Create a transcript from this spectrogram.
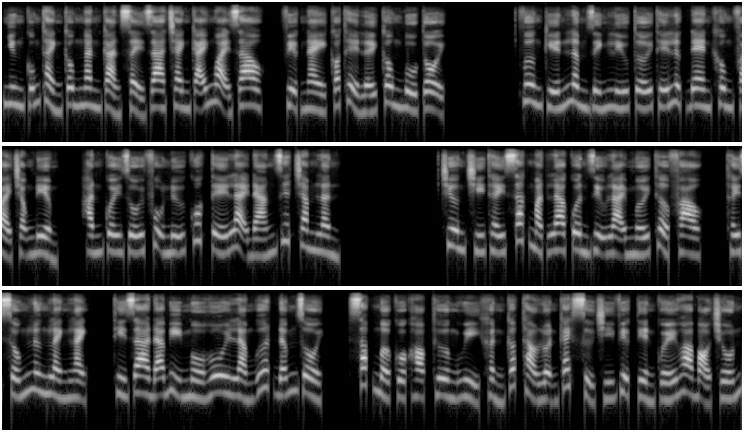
nhưng cũng thành công ngăn cản xảy ra tranh cãi ngoại giao, việc này có thể lấy công bù tội. Vương Kiến Lâm dính líu tới thế lực đen không phải trọng điểm, hắn quấy rối phụ nữ quốc tế lại đáng giết trăm lần. Trương Chí thấy sắc mặt La Quân dịu lại mới thở phào, thấy sống lưng lành lạnh, thì ra đã bị mồ hôi làm ướt đẫm rồi, sắp mở cuộc họp thường ủy khẩn cấp thảo luận cách xử trí việc tiền quế hoa bỏ trốn,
